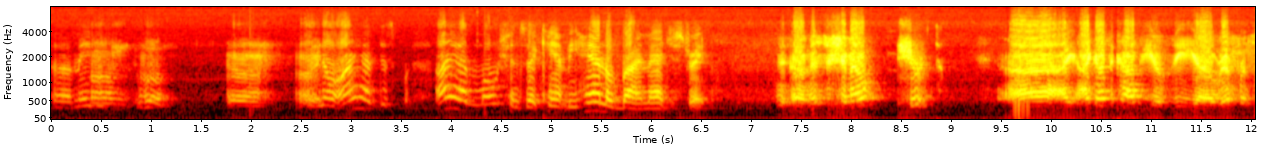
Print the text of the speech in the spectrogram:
Uh, maybe, Um, well, uh, all you know, I have dis- I have motions that can't be handled by a magistrate. Uh, Mr. Schimmel? Sure. Uh, I, I got the copy of the, uh, reference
